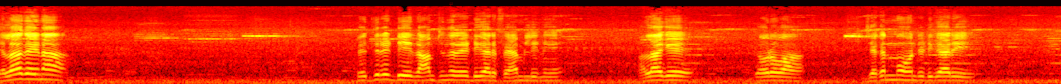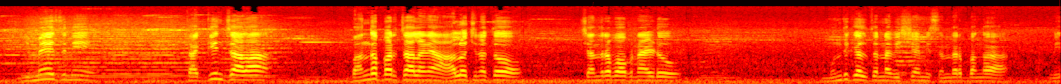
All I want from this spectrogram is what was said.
ఎలాగైనా పెద్దిరెడ్డి రామచంద్రారెడ్డి గారి ఫ్యామిలీని అలాగే గౌరవ జగన్మోహన్ రెడ్డి గారి ఇమేజ్ని తగ్గించాలా భంగపరచాలనే ఆలోచనతో చంద్రబాబు నాయుడు ముందుకెళ్తున్న విషయం ఈ సందర్భంగా మీ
